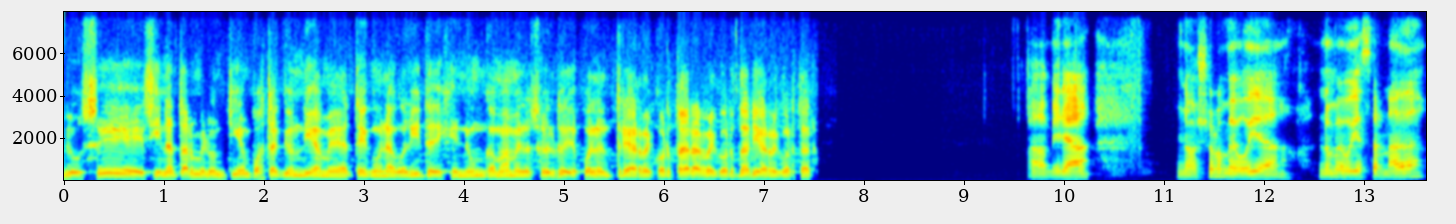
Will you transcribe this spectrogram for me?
lo usé sin atármelo un tiempo hasta que un día me até con una colita y dije nunca más me lo suelto y después lo entré a recortar, a recortar y a recortar. ah, mira, no, yo no me voy a, no me voy a hacer nada.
